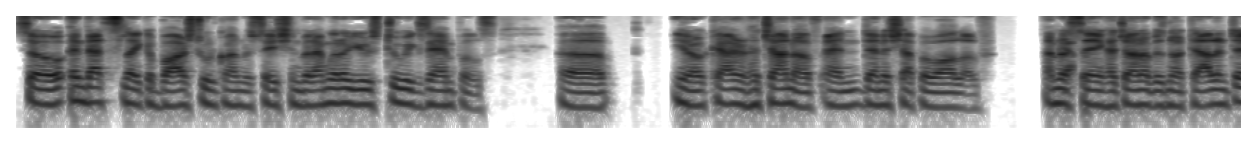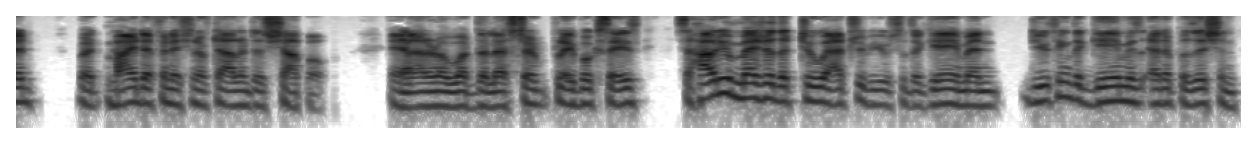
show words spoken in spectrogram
So, and that's like a barstool conversation, but I'm going to use two examples. Uh, you know, Karen Khachanov and Denis Shapovalov. I'm not yeah. saying Khachanov is not talented, but my definition of talent is Shapo. And yeah. I don't know what the Lester playbook says. So how do you measure the two attributes of the game? And do you think the game is at a position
